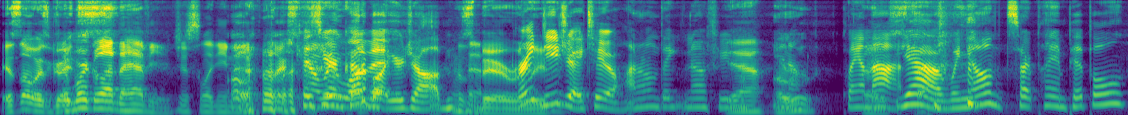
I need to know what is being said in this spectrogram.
it's always great. And we're to- glad to have you. Just letting you oh, know. Oh, thanks. Because we you're love incredible it. at your job. That's very Great relieving. DJ too. I don't think know if you, Yeah. you Oh, know, really? plan Nice. that. Yeah, when y'all start playing Pitbull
